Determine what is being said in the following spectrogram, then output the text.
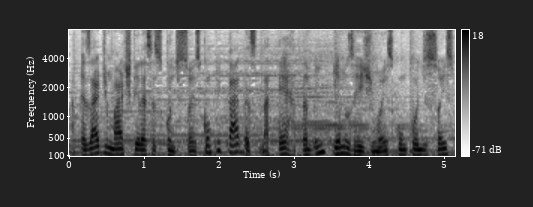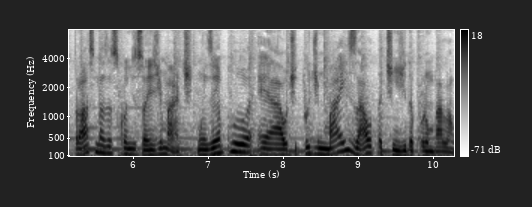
Apesar de Marte ter essas condições complicadas, na Terra também temos regiões com condições próximas às condições de Marte. Um exemplo é a altitude mais alta atingida por um balão,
